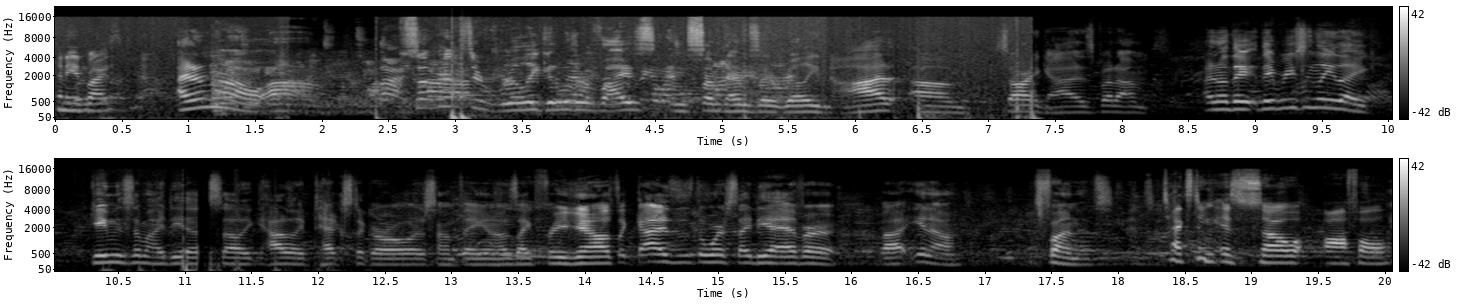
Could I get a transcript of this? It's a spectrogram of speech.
Any advice? I don't know. Um, sometimes they're really good with advice, and sometimes they're really not. Um, sorry, guys, but um, I know they, they recently like gave me some ideas so, like how to like text a girl or something, and I was like freaking out. I was like, guys, this is the worst idea ever. But you know, it's fun. It's, it's Texting is so awful.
